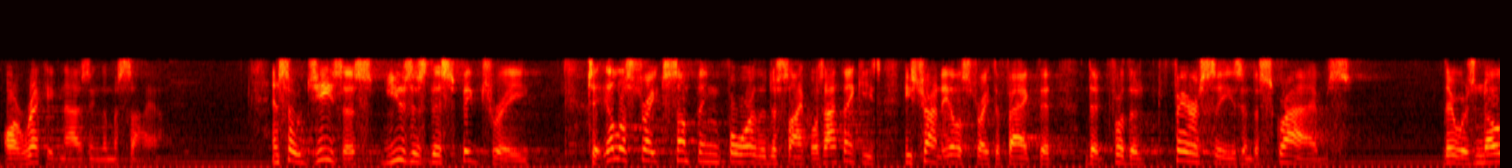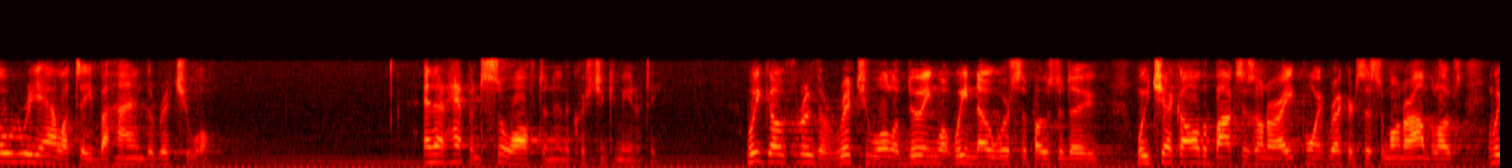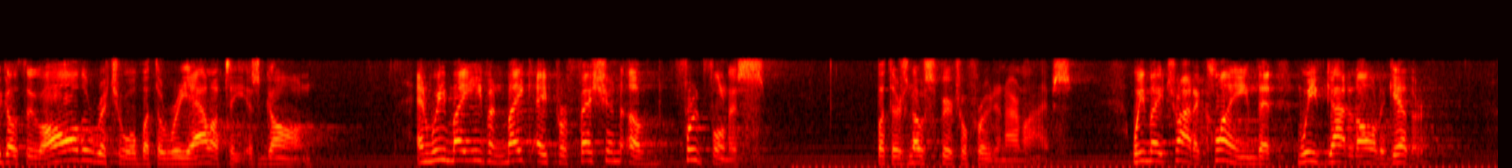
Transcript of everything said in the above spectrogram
or recognizing the Messiah. And so Jesus uses this fig tree to illustrate something for the disciples. I think he's, he's trying to illustrate the fact that, that for the Pharisees and the scribes, there was no reality behind the ritual. And that happens so often in the Christian community. We go through the ritual of doing what we know we're supposed to do. We check all the boxes on our eight point record system on our envelopes, and we go through all the ritual, but the reality is gone. And we may even make a profession of fruitfulness, but there's no spiritual fruit in our lives. We may try to claim that we've got it all together,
